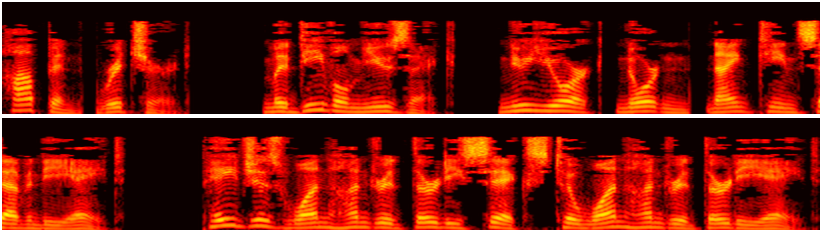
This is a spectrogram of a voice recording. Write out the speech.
Hoppin, Richard. Medieval Music. New York, Norton, 1978. Pages 136 to 138.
